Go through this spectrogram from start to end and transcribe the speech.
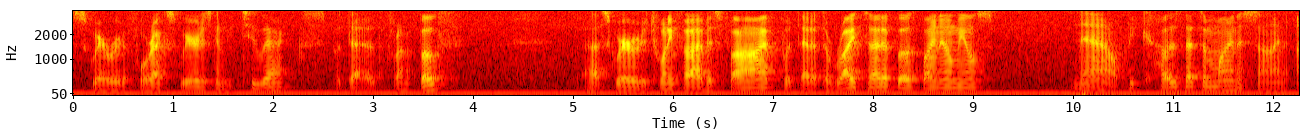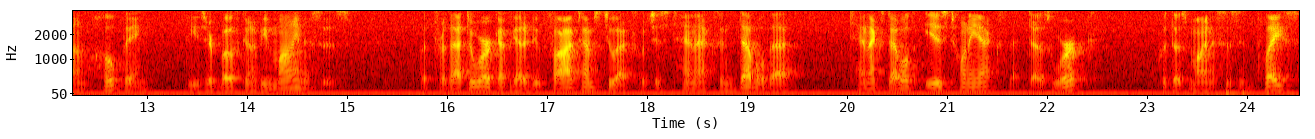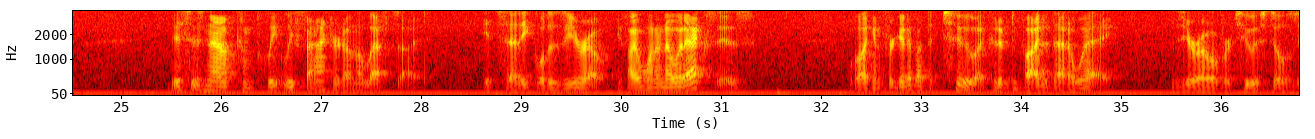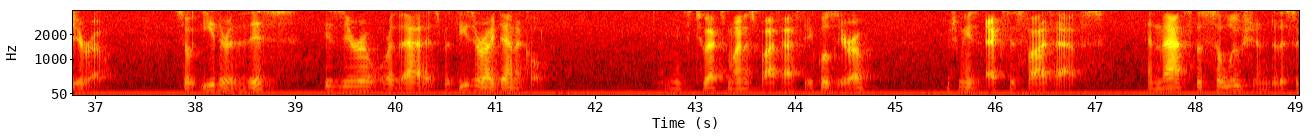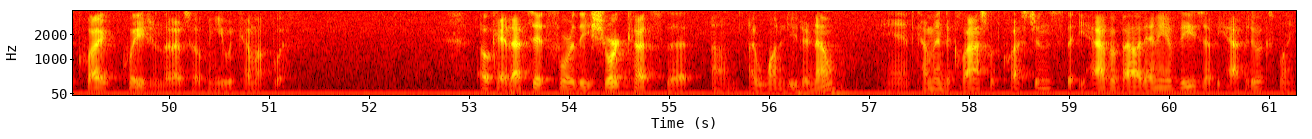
Square root of 4x squared is going to be 2x. Put that at the front of both. Uh, square root of 25 is 5. Put that at the right side of both binomials. Now, because that's a minus sign, I'm hoping these are both going to be minuses. But for that to work, I've got to do 5 times 2x, which is 10x, and double that. 10x doubled is 20x. That does work. Put those minuses in place. This is now completely factored on the left side. It's set equal to 0. If I want to know what x is, well, I can forget about the 2. I could have divided that away. 0 over 2 is still 0. So either this is 0 or that is, but these are identical. That means 2x minus 5 has to equal 0, which means x is 5 halves. And that's the solution to this equa equation that I was hoping you would come up with. Okay, that's it for the shortcuts that um, I wanted you to know. And come into class with questions that you have about any of these. I'd be happy to explain.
